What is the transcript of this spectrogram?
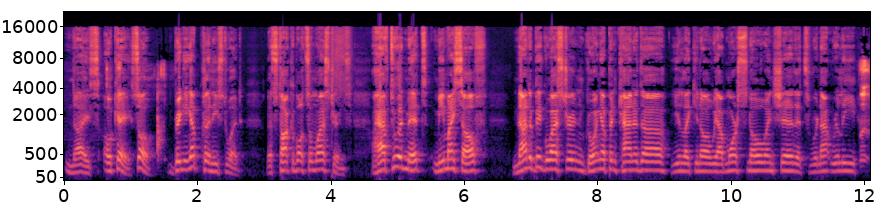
nice. Okay, so bringing up Clint Eastwood, let's talk about some westerns. I have to admit, me myself, not a big western. Growing up in Canada, you like, you know, we have more snow and shit. It's we're not really. But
